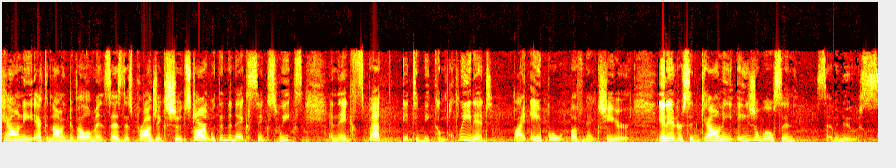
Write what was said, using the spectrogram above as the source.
County Economic Development says this project should start within the next six weeks, and they expect it to be completed by April of next year. In Anderson County, Asia Wilson, 7 News.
